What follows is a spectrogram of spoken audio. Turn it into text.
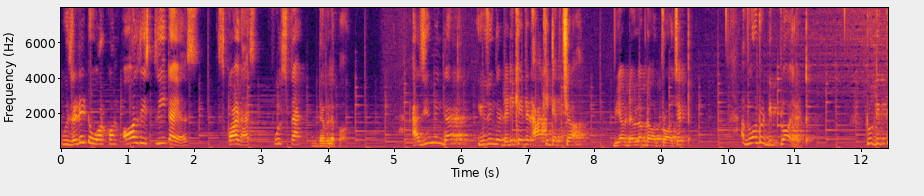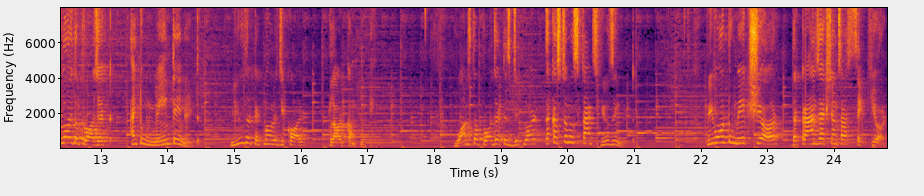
who is ready to work on all these three tiers is called as full stack developer. Assuming that using the dedicated architecture, we have developed our project and we want to deploy it. To deploy the project and to maintain it, we use the technology called cloud computing. Once the project is deployed, the customer starts using it. We want to make sure the transactions are secured.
